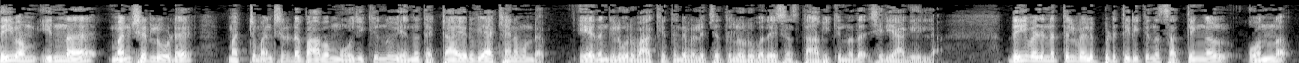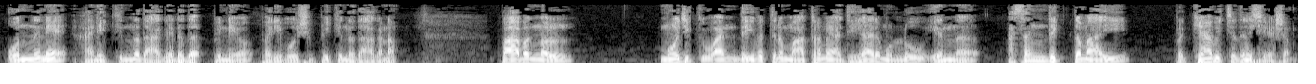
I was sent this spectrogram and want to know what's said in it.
ദൈവം ഇന്ന് മനുഷ്യരിലൂടെ മറ്റു മനുഷ്യരുടെ പാപം മോചിക്കുന്നു എന്ന് തെറ്റായ ഒരു വ്യാഖ്യാനമുണ്ട്. ഏതെങ്കിലും ഒരു വാക്യത്തിന്റെ വെളിച്ചത്തിൽ ഒരു ഉപദേശം സ്ഥാപിക്കുന്നത് ശരിയാകയില്ല. ദൈവവചനത്തിൽ വെളിപ്പെടുത്തിയിരിക്കുന്ന സത്യങ്ങൾ ഒന്ന് ഒന്നിനെ ഹനിക്കുന്നതാകരുത്. പിന്നെയോ പരിപോഷിപ്പിക്കുന്നതാകണം. പാപങ്ങൾ മോചിക്കുവാൻ ദൈവത്തിന് മാത്രമേ അധികാരമുള്ളൂ എന്ന് അസന്ദിഗ്ധമായി പ്രഖ്യാപിച്ചതിന് ശേഷം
